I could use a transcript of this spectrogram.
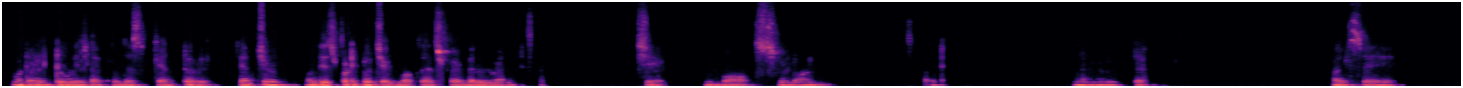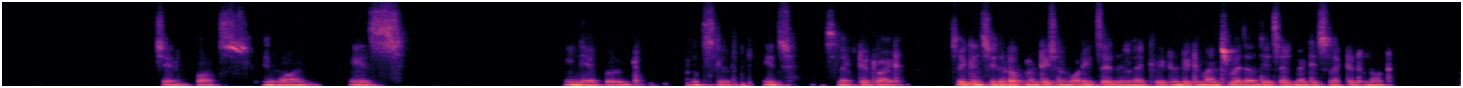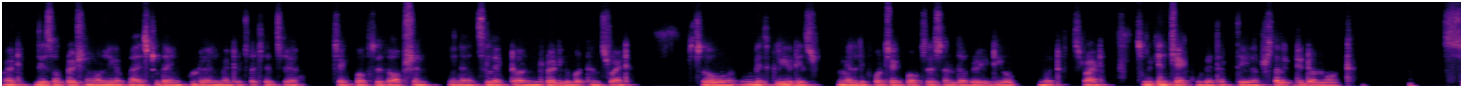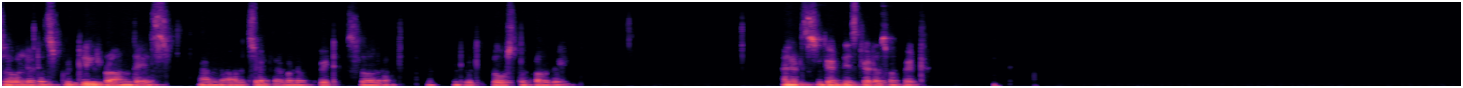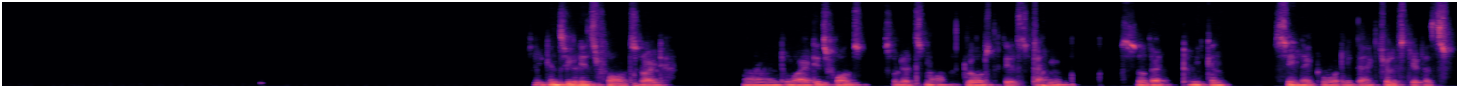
what I'll do is like I'll just capture capture on this particular checkbox as element checkbox one, right? And I'll say checkbox one is enabled. It's it's selected right? So you can see the documentation what it says is like it determines whether this element is selected or not right? This operation only applies to the input element such as a checkbox is option in a select or radio buttons right so basically it is mainly for checkboxes and the radio buttons, right? So we can check whether they are selected or not. So let us quickly run this and I'll check of it so that it will close the browser. And let's get the status of it. So you can see it is false, right? And why it is false. So let's now close this time so that we can see like what is the actual status.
